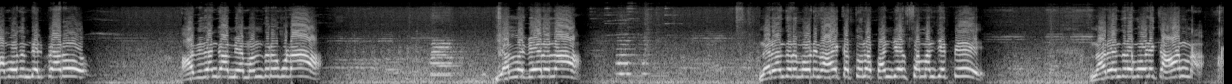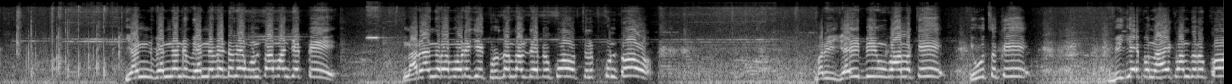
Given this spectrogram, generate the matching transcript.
ఆమోదం తెలిపారు. ఆ విధంగా మేమందరూ కూడా ఎల్లవేళలా నరేంద్ర మోడీ నాయకత్వంలో పనిచేస్తామని చెప్పి నరేంద్ర మోడీకి ఆజ్ఞ ఎన్ వెన్న వెన్న వెంటనే ఉంటామని చెప్పి నరేంద్ర మోడీకి కృతజ్ఞతలు తెలుపుకు తెలుపుకుంటూ మరి జై భీమ్ వాళ్ళకి యూత్కి బీజేపీ నాయకులందరికీ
